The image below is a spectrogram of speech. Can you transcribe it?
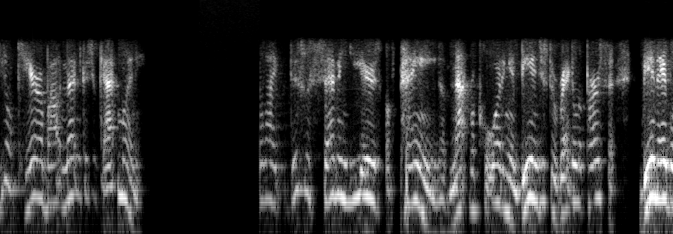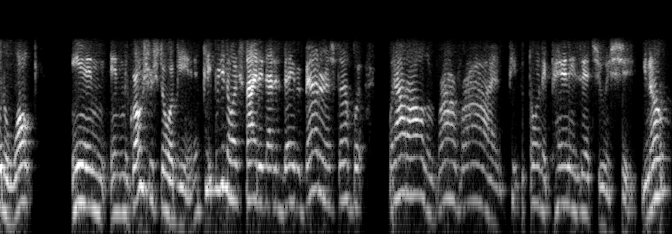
You don't care about nothing because you got money. So like this was seven years of pain, of not recording and being just a regular person, being able to walk in in the grocery store again, and people, you know, excited that it's David Banner and stuff, but without all the rah rah and people throwing their panties at you and shit, you know.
